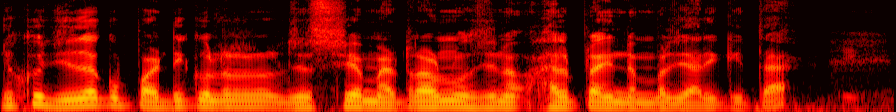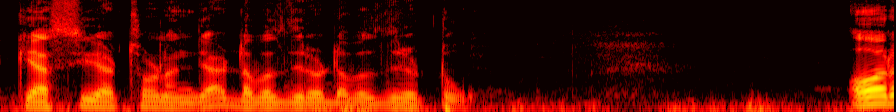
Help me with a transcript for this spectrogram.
ਦੇਖੋ, ਜਿਹਦਾ ਕੋਈ ਪਾਰਟਿਕੂਲਰ ਰਜਿਸਟਰੀ ਮੈਟਰ ਆ, ਉਹਨੂੰ ਅਸੀਂ ਹੈਲਪਲਾਈਨ ਨੰਬਰ ਜਾਰੀ ਕੀਤਾ ਹੈ 818449 00002 ਔਰ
